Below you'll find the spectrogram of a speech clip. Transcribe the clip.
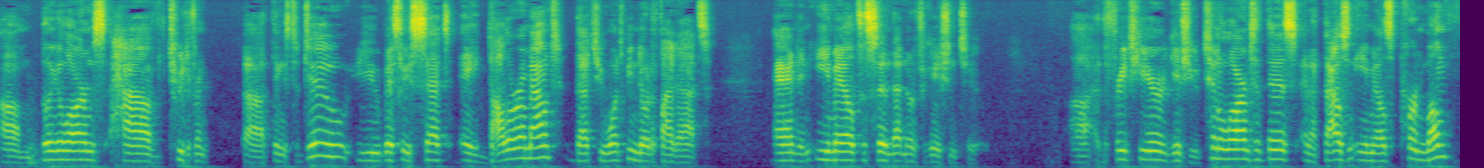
Um, billing alarms have two different uh, things to do. You basically set a dollar amount that you want to be notified at, and an email to send that notification to. Uh, the free tier gives you 10 alarms at this and 1,000 emails per month.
